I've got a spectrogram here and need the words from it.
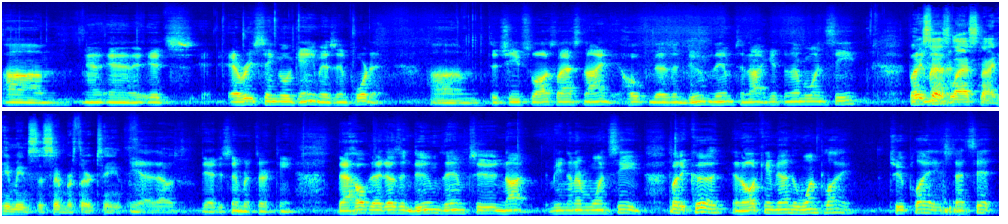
um, and, and it's every single game is important. Um, the Chiefs lost last night. Hope doesn't doom them to not get the number one seed. But When he says last night, he means December 13th. Yeah, that was yeah December thirteenth. That hope that doesn't doom them to not being the number one seed, but it could. It all came down to one play, two plays. That's it.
